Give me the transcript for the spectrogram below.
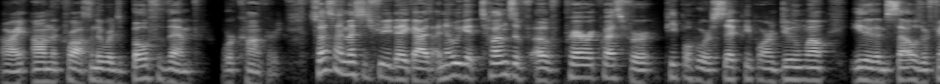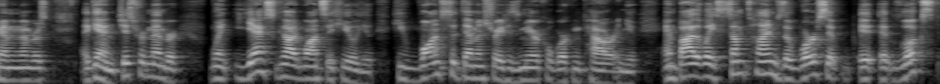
all right, on the cross. In other words, both of them were conquered. So that's my message for you today, guys. I know we get tons of, of prayer requests for people who are sick, people aren't doing well, either themselves or family members. Again, just remember when, yes, God wants to heal you. He wants to demonstrate his miracle working power in you. And by the way, sometimes the worse it, it, it looks,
